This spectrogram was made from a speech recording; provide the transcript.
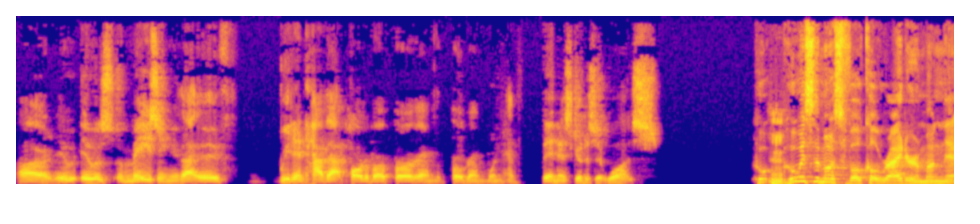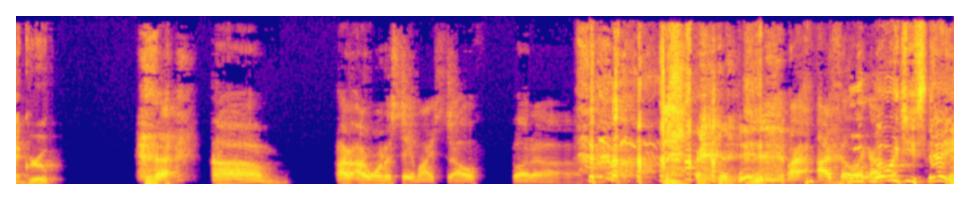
uh, it, it was amazing. That if we didn't have that part of our program, the program wouldn't have been as good as it was. Who hmm. who is the most vocal writer among that group? um, I, I want to say myself, but uh, I, I, felt like what, I, would you say?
